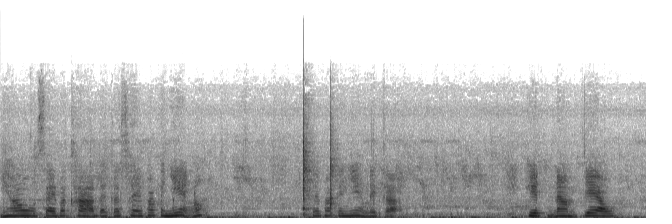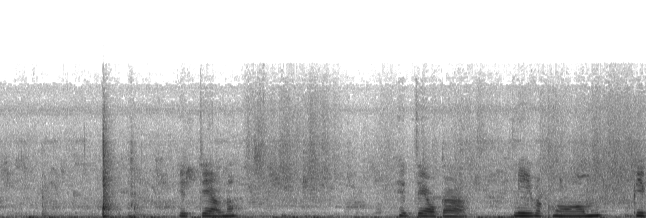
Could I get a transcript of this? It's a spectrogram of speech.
นี่เฮาใส่ผักขาดแล้วก็ใส่ผักกระแยงเนาะ ใส่ผักกระแยงเลยกะเห็ดน้ำแจ่วเห็ดแจ่วเนาะ เห็ดแจ่วกะมีผักหอมพริก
